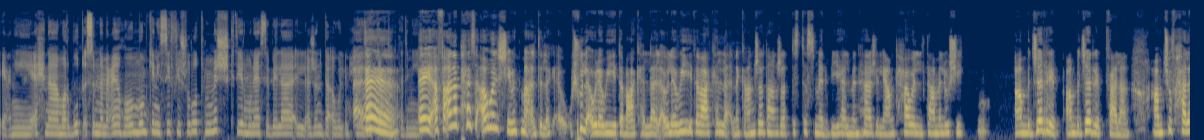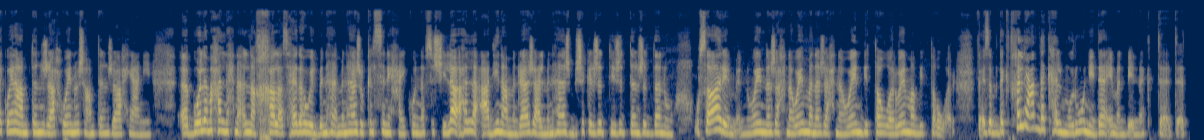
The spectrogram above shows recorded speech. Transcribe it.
يعني إحنا مربوط اسمنا معاهم ممكن يصير في شروط مش كتير مناسبة للأجندة أو الإنحيازات إيه الأكاديمية. إيه فأنا بحس أول شيء مثل ما قلت لك شو الأولوية تبعك هلأ؟ الأولوية تبعك هلأ أنك عن جد عن جد تستثمر بهالمنهاج اللي عم تحاول تعمله شيء عم بتجرب عم بتجرب فعلا. عم تشوف حالك وين عم تنجح وين مش عم تنجح يعني آه، بولا محل نحن قلنا خلص هذا هو المنهاج وكل سنة حيكون نفس الشيء. لا هلأ قاعدين عم نراجع المنهاج بشكل جدي جدا جدا وصارم إنه وين نجحنا وين ما نجحنا وين بيتطور وين ما بيتطور. فإذا بدك تخلي عندك هالمرونة دائما بإنك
